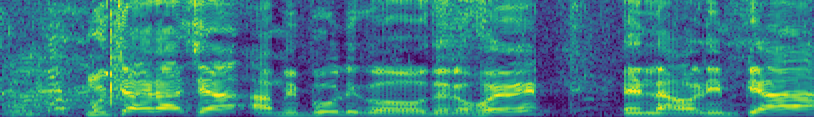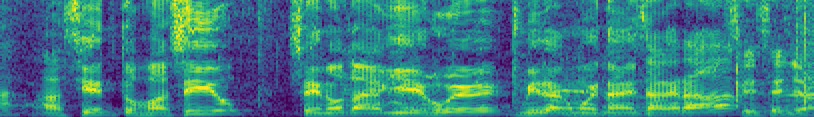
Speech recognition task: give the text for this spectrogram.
Muchas gracias a mi público de los jueves. En las Olimpiadas, asientos vacíos. Se nota aquí es jueves. Mira cómo están esas gradas. Sí, señor.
